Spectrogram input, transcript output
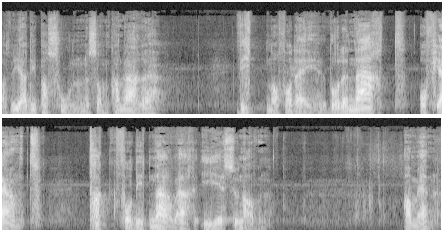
At vi er de personene som kan være vitner for deg, både nært og fjernt. Takk for ditt nærvær i Jesu navn. Amen.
